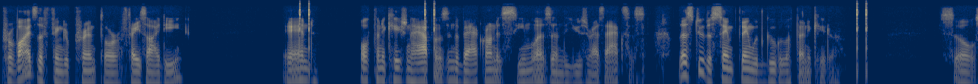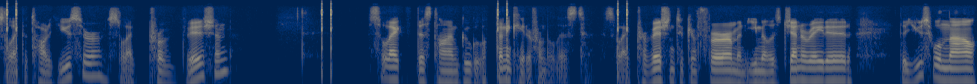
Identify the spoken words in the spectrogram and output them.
provides the fingerprint or face ID, and authentication happens in the background is seamless and the user has access. Let's do the same thing with Google Authenticator. So select the target user, select provision, select this time Google Authenticator from the list. Select provision to confirm an email is generated. The user will now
